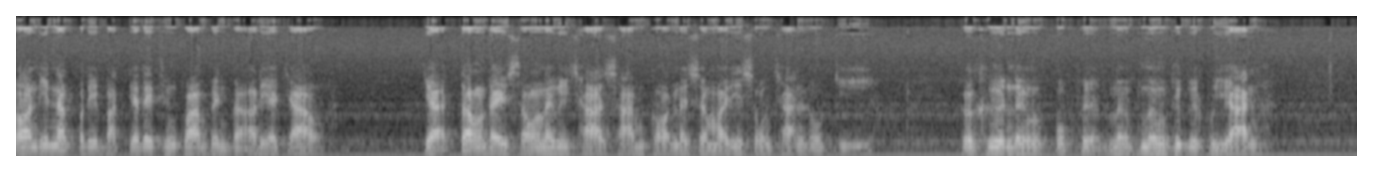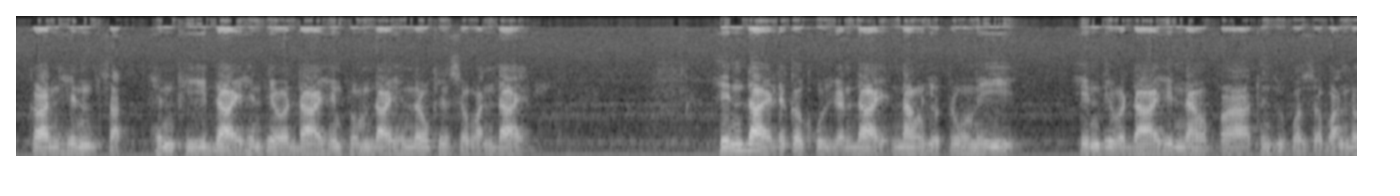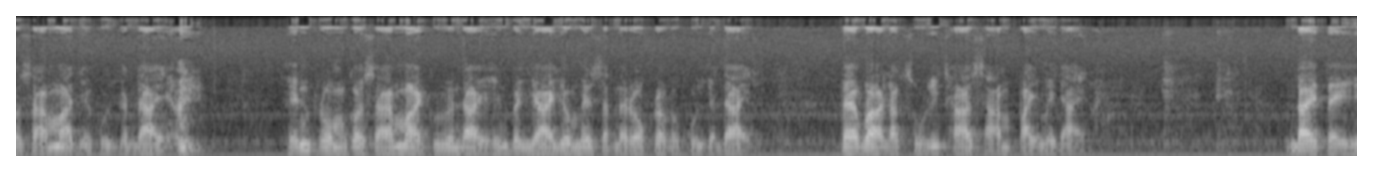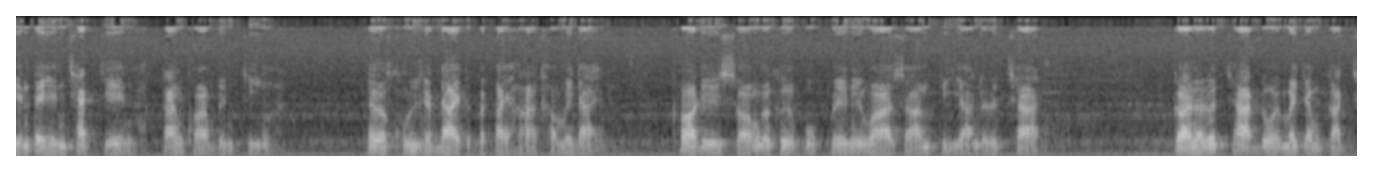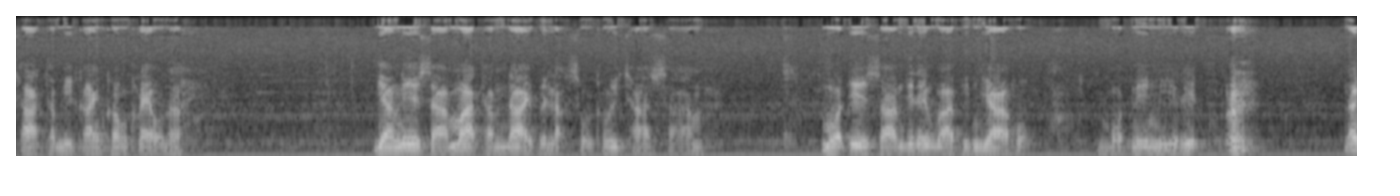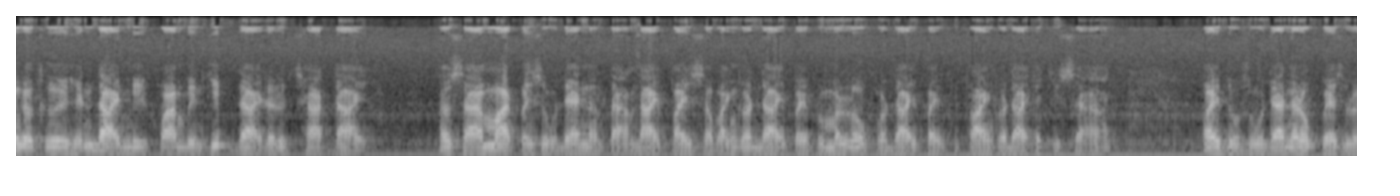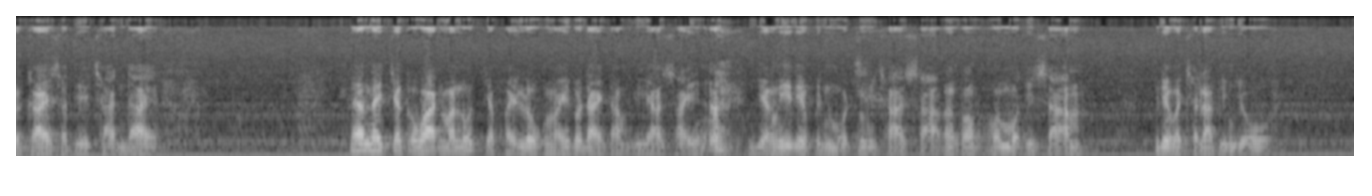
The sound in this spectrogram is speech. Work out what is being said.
ก่อนที่นักปฏิบัติจะได้ถึงความเป็นพระอริยเจ้า จะต้องได้สองในวิชาสามก่อนในสมัยที่ทรงฌานโลกี ก็คือหนึ่งปุพหนึ่งหนึ่งทิพยคุยาน การเห็นสัตว์ เห็นผีได้เห็นเทวดาเห็นพรหมได้ เห็นนรกเห็นสวรรค์ได้ เห็นได้แล้วก็คุยกันได้ นั่งอยู่ตรงนี้ เห็นเทวดาเห็นนางฟ้าที่อยู่บนสวรรค์เราสามารถจะคุยกันได้ เห็นพรหมก็สามารถคุยกันได้ เห็นปัญญายมเห็นสัตว์นรกเราก็คุยกันได้ แต่ว่าหลักสูตรวิชาสามไปไม่ได้ได้แต่เห็นแต่เห็นชัดเจนตามความเป็นจริง แล้วก็คุยกันได้แต่ไปไปหาเขาไม่ได้ ข้อที่สองก็คือปุเพนิวาสานติยานระลึกชาติ การระลึกชาติโดยไม่จำกัดชาติถ้ามีการคล่องแคล่วนะ อย่างนี้สามารถทำได้เป็นหลักสูตรขวิชาสามหมวดที่สามที่เรียกว่าพิญญาหกหมวดนี้มีฤทธิ์นั่นก็คือเห็นได้มีความเป็นทิพย์ได้ระลึกชาติได้ เราสามารถไปสู่แดนต่างๆ ได้ไปสวรรค์ก็ได้ ไปพรหมโลกก็ได้ไปนิพพานก็ได้ถ้าจิตสะอาด ไปดูสู่แดนนรกเปรตสุรกายสติฉานได้ แล้วในจักรวาลมนุษย์จะไปโลกไหนก็ได้ตามปฏิยาศัย อย่างนี้เรียกเป็นหมวดวิชาสามของหมวดที่สามที่เรียกว่าชนะปิญโย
